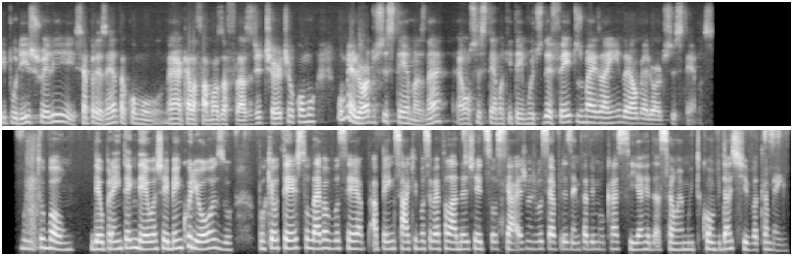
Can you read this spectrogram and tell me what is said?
e por isso ele se apresenta como né, aquela famosa frase de Churchill como o melhor dos sistemas, né? É um sistema que tem muitos defeitos, mas ainda é o melhor dos sistemas. Muito bom. Deu para entender, eu achei bem curioso, porque o texto leva você a, a, pensar que você vai falar das redes sociais, mas você apresenta a democracia, a redação é muito convidativa também.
